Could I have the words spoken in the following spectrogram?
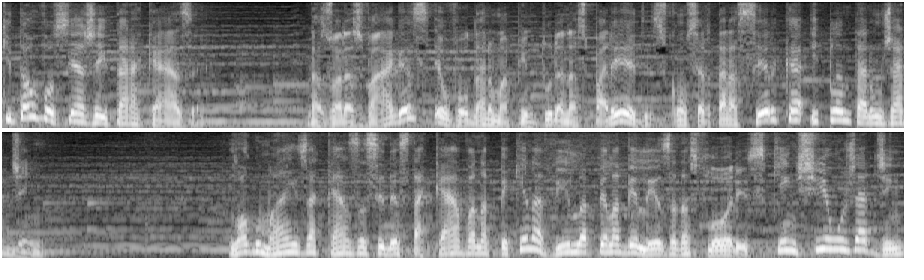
Que tal você ajeitar a casa? Nas horas vagas, eu vou dar uma pintura nas paredes, consertar a cerca e plantar um jardim. Logo mais, a casa se destacava na pequena vila pela beleza das flores, que enchiam o jardim,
